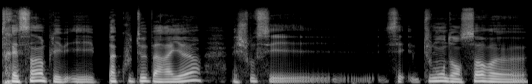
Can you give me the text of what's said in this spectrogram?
très simple et, pas coûteux par ailleurs, mais je trouve c'est, c'est tout le monde en sort, euh,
